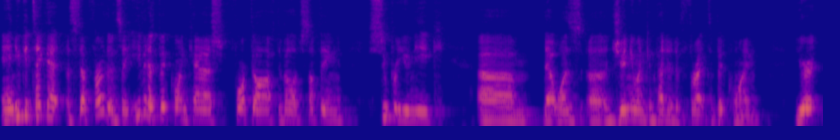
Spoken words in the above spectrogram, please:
And you could take that a step further and say, even if Bitcoin Cash forked off, developed something super unique um, that was a genuine competitive threat to Bitcoin, your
